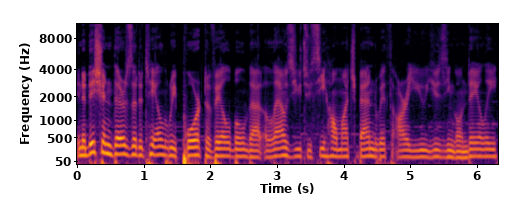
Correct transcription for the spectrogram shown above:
In addition, there's a detailed report available that allows you to see how much bandwidth are you using on daily,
